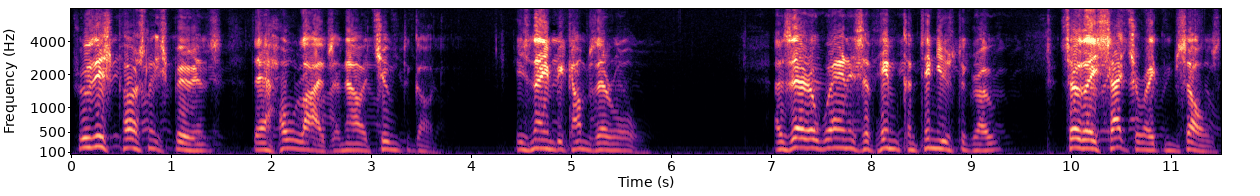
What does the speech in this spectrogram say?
Through this personal experience, their whole lives are now attuned to God. His name becomes their all. As their awareness of Him continues to grow, so they saturate themselves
